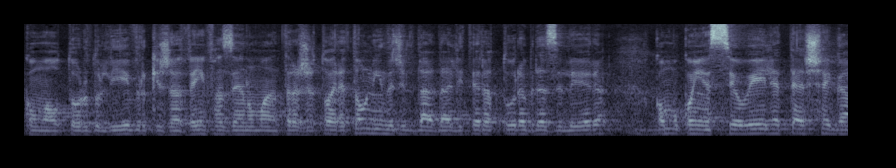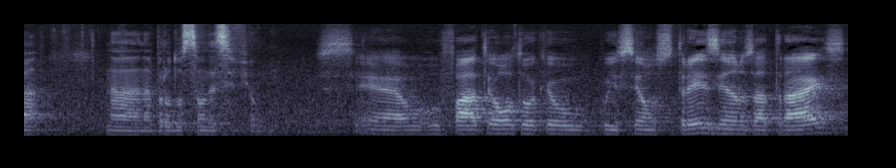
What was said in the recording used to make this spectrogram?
com o autor do livro, que já vem fazendo uma trajetória tão linda de, da, da, literatura brasileira, uhum. como conheceu ele até chegar na, na produção desse filme. É, o Rufato é um autor que eu conheci há uns 13 anos atrás,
